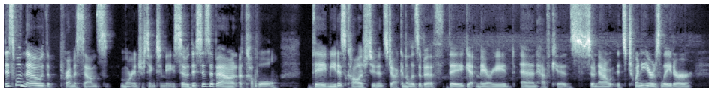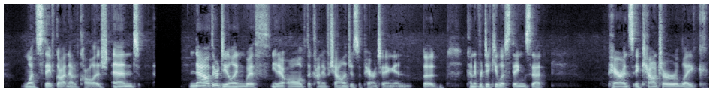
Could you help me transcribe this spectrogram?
this one, though, the premise sounds more interesting to me. So this is about a couple. They meet as college students, Jack and Elizabeth. They get married and have kids. So now it's 20 years later once they've gotten out of college. And now they're dealing with, you know, all of the kind of challenges of parenting and the kind of ridiculous things that parents encounter, like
